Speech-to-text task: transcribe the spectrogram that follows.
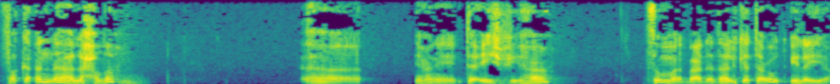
فكأنها لحظة آه، يعني تعيش فيها ثم بعد ذلك تعود إلي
